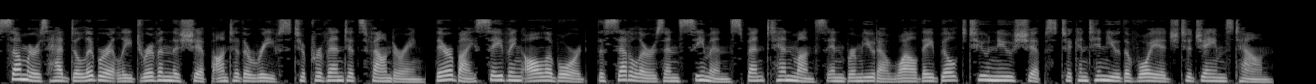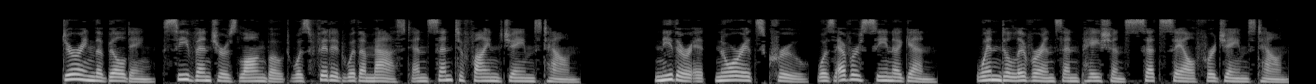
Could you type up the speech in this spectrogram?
Somers had deliberately driven the ship onto the reefs to prevent its foundering, thereby saving all aboard. The settlers and seamen spent ten months in Bermuda while they built two new ships to continue the voyage to Jamestown. During the building, Sea Venture's longboat was fitted with a mast and sent to find Jamestown. Neither it, nor its crew, was ever seen again. When Deliverance and Patience set sail for Jamestown,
